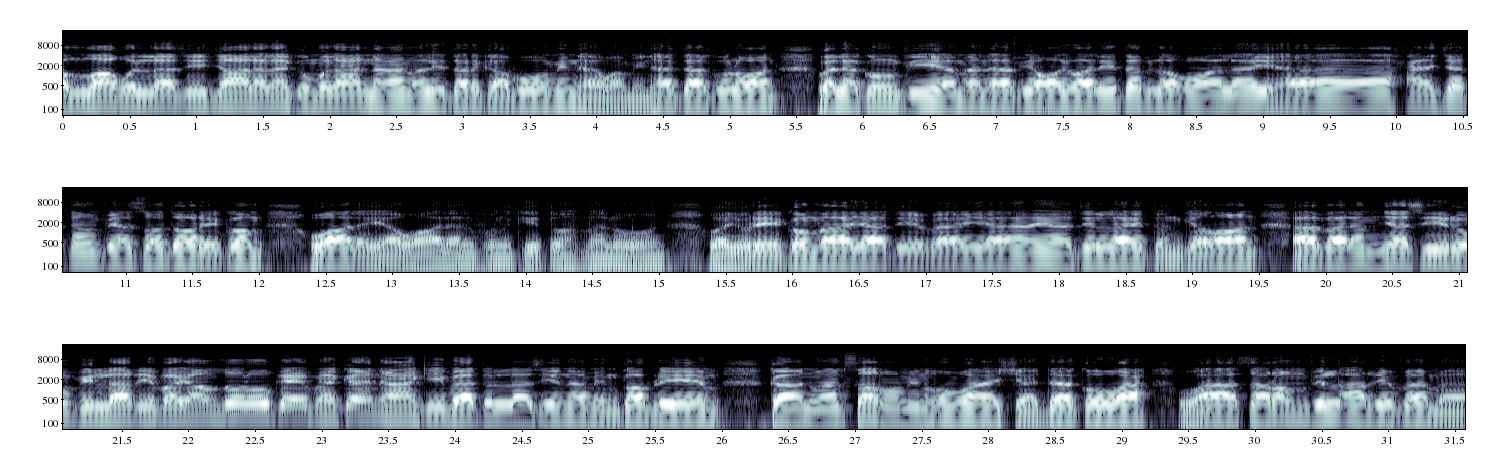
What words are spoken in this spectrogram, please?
الله الذي جعل لكم الأنعام لتركبوا منها ومنها تأكلون ولكم فيها منافع ولتبلغوا عليها حاجة في صدوركم وعليها وعلى الفلك تهملون ويريكم آياته فأي آيات الله تنكرون أفلم يسيروا في الأرض فينظروا كيف كان عاقبة الذين من قبلهم كانوا أكثر منهم وأشد قوة أثرا في الأرض فما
